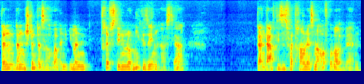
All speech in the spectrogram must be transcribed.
Dann, dann stimmt das auch. Aber wenn du jemanden triffst, den du noch nie gesehen hast, ja, dann darf dieses Vertrauen erstmal aufgebaut werden.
